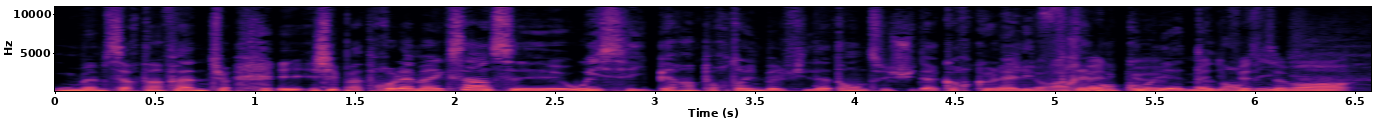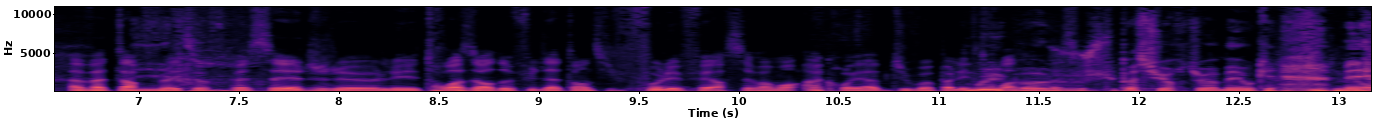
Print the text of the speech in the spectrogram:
ou même certains fans, tu vois. Et j'ai pas de problème avec ça. C'est oui, c'est hyper important une belle file d'attente. Je suis d'accord que là, elle est vraiment cool et elle envie. Avatar Mais- Flight of Passage, les 3 heures de file d'attente, il faut les faire, c'est vraiment incroyable. Tu vois pas les Oui, 3 bah, heures je, passer. je suis pas sûr, tu vois, mais ok. Mais, Non,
